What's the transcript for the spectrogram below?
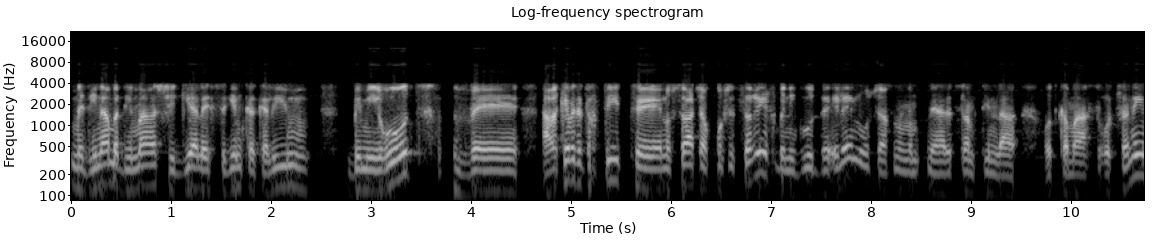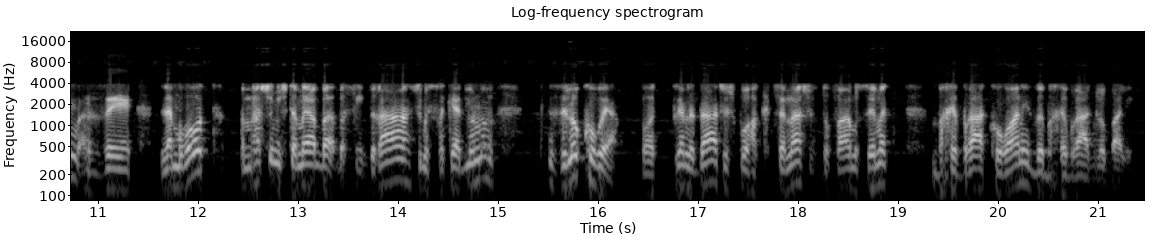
מדינה מדהימה שהגיעה להישגים כלכליים במהירות, והרכבת התחתית אה, נוסעת שם כמו שצריך, בניגוד אלינו, שאנחנו נאלץ להמתין לה עוד כמה עשרות שנים. אז אה, למרות מה שמשתמע בסדרה של משחקי הדיון, זה לא קורה. זאת אומרת, צריכים לדעת שיש פה הקצנה של תופעה מסוימת בחברה הקוראנית ובחברה הגלובלית.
